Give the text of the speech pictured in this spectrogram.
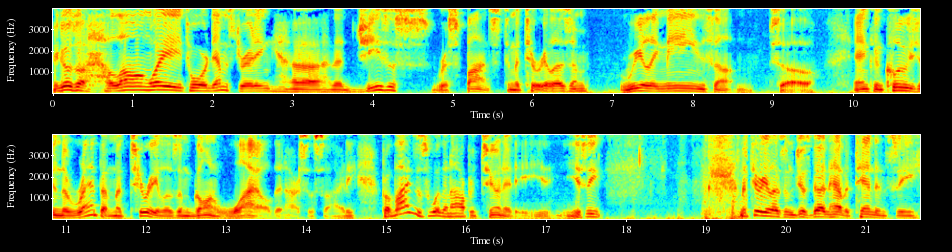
it goes a, a long way toward demonstrating uh, that Jesus' response to materialism really means something. So, in conclusion, the rampant materialism gone wild in our society provides us with an opportunity. You, you see, materialism just doesn't have a tendency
